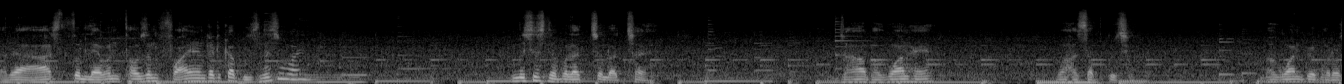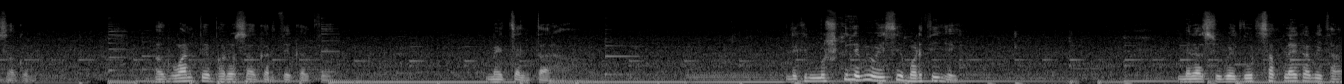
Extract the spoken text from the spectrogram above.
अरे आज तो एलेवन थाउज़ेंड फाइव हंड्रेड का बिज़नेस हुआ है। मिसिस ने बोला, चलो अच्छा है। जहाँ भगवान है, वहाँ सब कुछ है। भगवान पे भरोसा करो। भगवान पे भरोसा करते करते मैं चलता रहा। लेकिन मुश्किलें भी वैसे बढ़ती गई। मेरा सुबह दूध सप्लाई का भी था।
